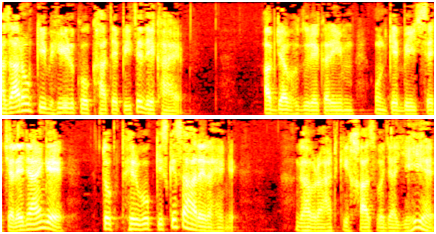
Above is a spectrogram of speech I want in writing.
ہزاروں کی بھیڑ کو کھاتے پیتے دیکھا ہے۔ اب جب حضور کریم ان کے بیچ سے چلے جائیں گے تو پھر وہ کس کے سہارے رہیں گے؟ گھبراہٹ کی خاص وجہ یہی ہے۔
